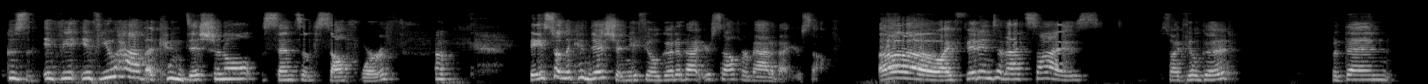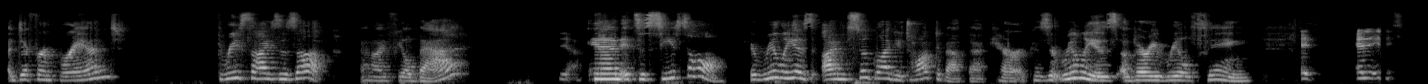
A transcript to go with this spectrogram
because if you if you have a conditional sense of self worth based on the condition, you feel good about yourself or bad about yourself. Oh, I fit into that size, so I feel good. But then a different brand, three sizes up, and I feel bad. Yeah. And it's a seesaw. It really is. I'm so glad you talked about that, Cara, because it really is a very real thing. It and it's.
